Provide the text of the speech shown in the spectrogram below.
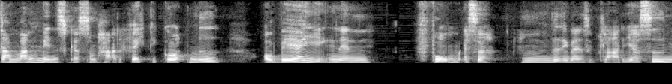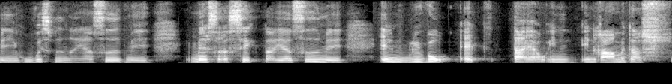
der er mange mennesker, som har det rigtig godt med at være i en eller anden form. Altså, hmm, jeg ved ikke, hvordan jeg skal klare det. Jeg har siddet med Jehovas vidner, jeg har siddet med masser af sekter, jeg har siddet med alle mulige, hvor at der er jo en, en ramme, der er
